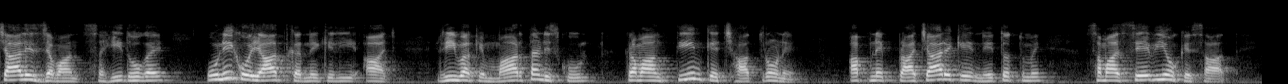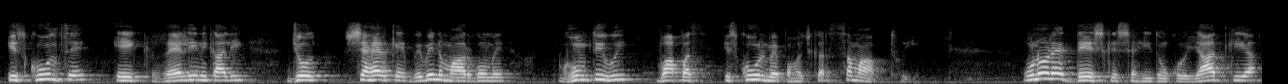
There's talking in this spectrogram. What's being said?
40 जवान शहीद हो गए। उन्हीं को याद करने के लिए आज रीवा के मारतंड स्कूल क्रमांक तीन के छात्रों ने अपने प्राचार्य के नेतृत्व में समाज सेवियों के साथ स्कूल से एक रैली निकाली, जो शहर के विभिन्न मार्गों में घूमती हुई वापस स्कूल में पहुंचकर समाप्त हुई। उन्होंने देश के शहीदों को याद किया।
